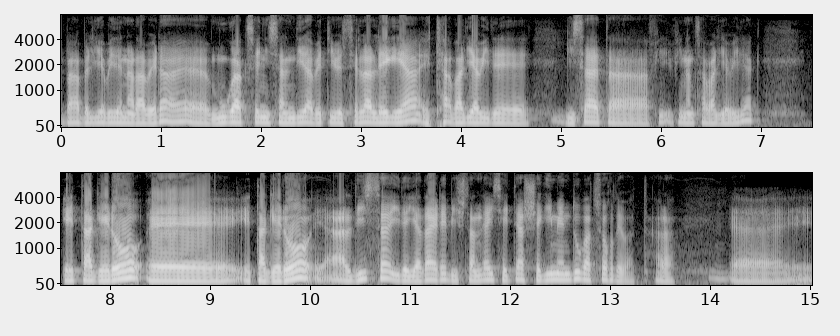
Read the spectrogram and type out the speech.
ba, baliabideen arabera, eh, mugak zein izanen dira beti bezala legea eta baliabide giza eta fi, finantza baliabideak. Eta gero, e, eta gero aldiz, ideia da ere biztandea izaitea segimendu batzorde bat. Hora, mm. e,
